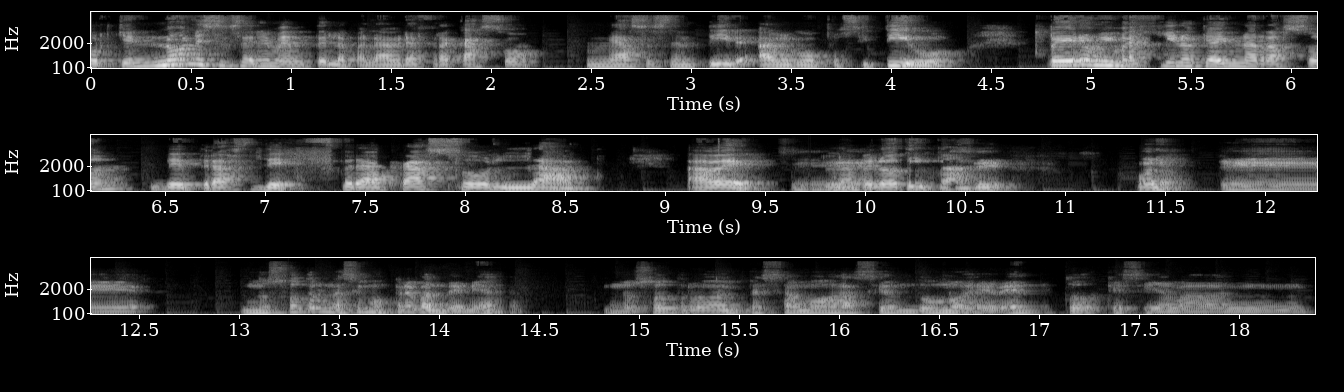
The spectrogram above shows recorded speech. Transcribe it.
porque no necesariamente la palabra fracaso me hace sentir algo positivo, pero me imagino que hay una razón detrás de fracaso lab. A ver, la pelotita. Sí. Bueno, eh, nosotros nacimos pre-pandemia. Nosotros empezamos haciendo unos eventos que se llamaban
